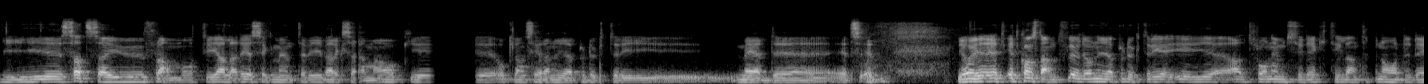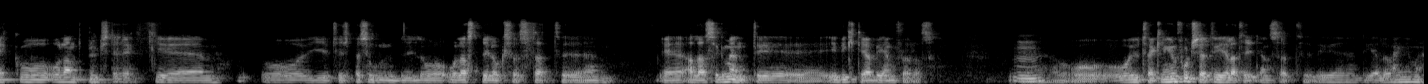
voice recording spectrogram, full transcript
vi satsar ju framåt i alla de segment där vi är verksamma och, eh, och lanserar nya produkter i, med eh, ett, ett vi har ett, ett, konstant flöde av nya produkter i, i allt från mc-däck till entreprenaddäck och, och lantbruksdäck eh, och givetvis personbil och, och, lastbil också. Så att eh, eh alla segment är, är, viktiga ben för oss. Mm. Eh, och, och, utvecklingen fortsätter hela tiden så att det, det gäller att hänga med.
